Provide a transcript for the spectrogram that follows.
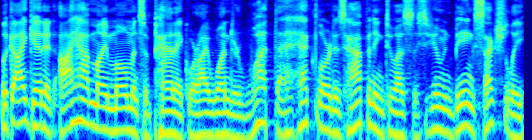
Look, I get it. I have my moments of panic where I wonder, what the heck, Lord, is happening to us as human beings sexually?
